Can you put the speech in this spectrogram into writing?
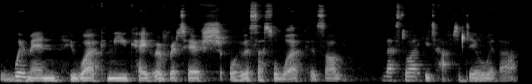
women who work in the UK who are British or who are settled workers are less likely to have to deal with that.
